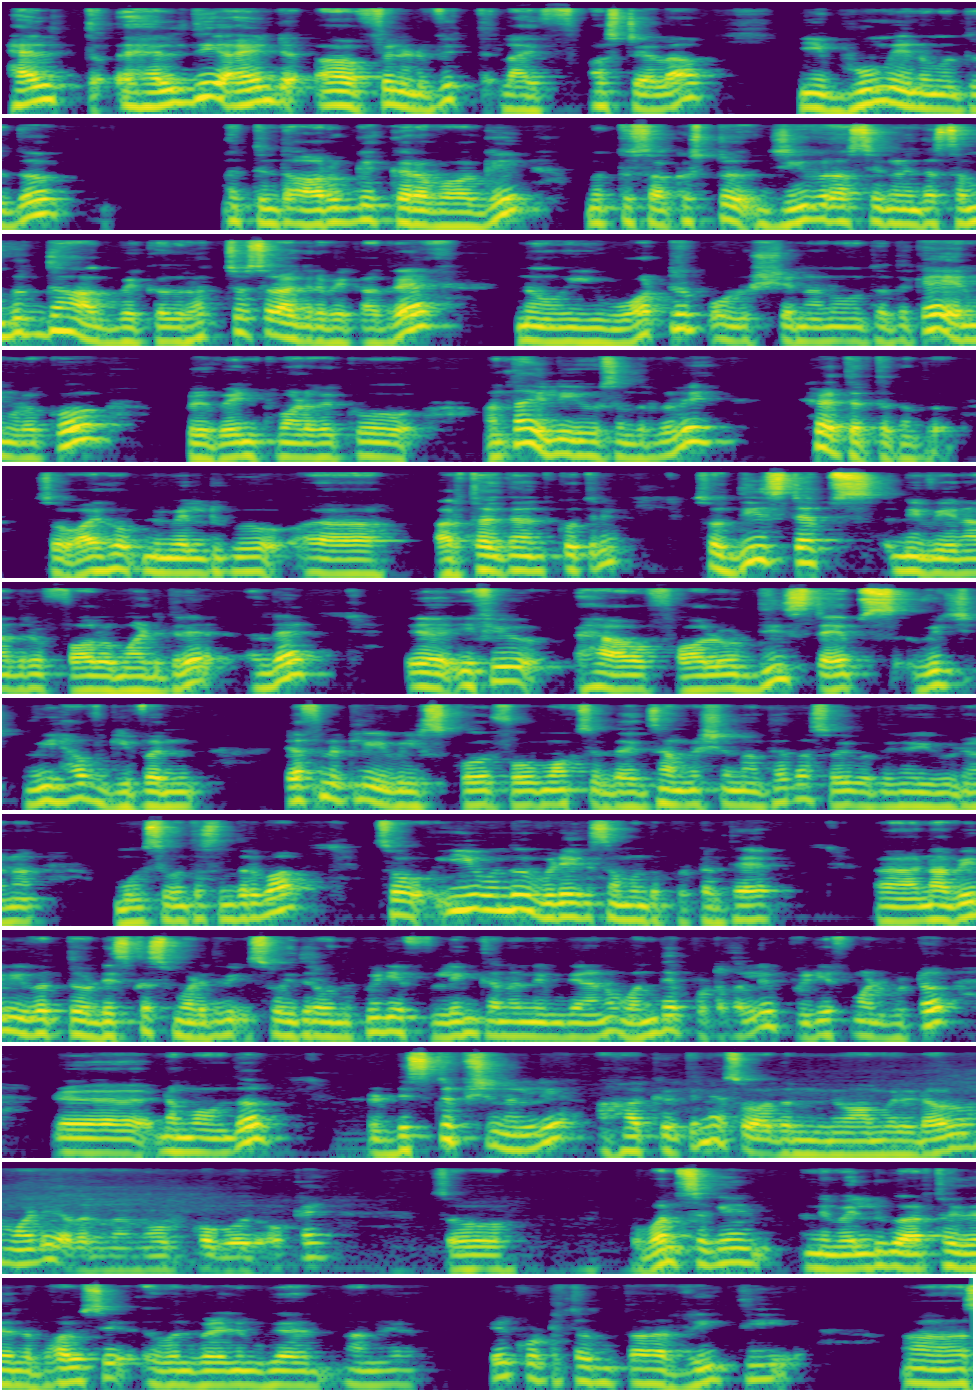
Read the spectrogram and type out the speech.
health healthy and filled with life ಅಷ್ಟೇ ಅಲ್ಲ, ಈ ಭೂಮಿ ಎನ್ನುವಂಥದ್ದು ಅತ್ಯಂತ ಆರೋಗ್ಯಕರವಾಗಿ ಮತ್ತು ಸಾಕಷ್ಟು ಜೀವರಾಶಿಗಳಿಂದ ಸಮೃದ್ಧ ಆಗಬೇಕಾದ್ರೆ ಹಚ್ಚ ಹಸಿರಾಗಿರಬೇಕಾದ್ರೆ ನಾವು ಈ ವಾಟರ್ ಪೊಲ್ಯೂಷನ್ ಅನ್ನುವಂಥದ್ದಕ್ಕೆ ಏನು ಮಾಡಬೇಕು? ಪ್ರಿವೆಂಟ್ ಮಾಡಬೇಕು ಅಂತ ಇಲ್ಲಿ ಈ ಸಂದರ್ಭದಲ್ಲಿ ಹೇಳ್ತಿರ್ತಕ್ಕಂಥದ್ದು. ಸೊ ಐ ಹೋಪ್ ನಿಮ್ಮೆಲ್ರಿಗೂ ಅರ್ಥ ಅರ್ಥ ಆಗಿದೆ ಅಂದ್ಕೋತೀನಿ. ಸೊ ದೀ ಸ್ಟೆಪ್ಸ್ ನೀವೇನಾದರೂ ಫಾಲೋ ಮಾಡಿದರೆ, ಅಂದರೆ if you have followed these steps which we have given definitely will score four marks in the examination ಅಂತ ಸೊ ಇವತ್ತಿನ ಈ ವಿಡಿಯೋನ ಮುಗಿಸುವಂಥ ಸಂದರ್ಭ. ಸೊ ಈ ಒಂದು ವಿಡಿಯೋಗೆ ಸಂಬಂಧಪಟ್ಟಂತೆ ನಾವೇನು ಇವತ್ತು ಡಿಸ್ಕಸ್ ಮಾಡಿದ್ವಿ ಸೊ ಇದರ ಒಂದು ಪಿ ಡಿ ಎಫ್ ಲಿಂಕನ್ನು ನಿಮಗೆ ನಾನು ಒಂದೇ ಪುಟದಲ್ಲಿ ಪಿ ಡಿ ಎಫ್ ಮಾಡಿಬಿಟ್ಟು ನಮ್ಮ ಒಂದು ಡಿಸ್ಕ್ರಿಪ್ಷನಲ್ಲಿ ಹಾಕಿರ್ತೀನಿ. ಸೊ ಅದನ್ನು ನೀವು ಆಮೇಲೆ ಡೌನ್ಲೋಡ್ ಮಾಡಿ, ಅದನ್ನು ನೋಡ್ಕೋಬೋದು ಓಕೆ ಸೊ ಒನ್ಸ್ ಅಗೇನ್ ನಿಮ್ಮೆಲ್ರಿಗೂ ಅರ್ಥ ಆಗಿದೆ ಅಂತ ಭಾವಿಸಿ, ಒಂದು ವೇಳೆ ನಿಮಗೆ ನಾನು ಹೇಳ್ಕೊಟ್ಟಿರ್ತಕ್ಕಂಥ ರೀತಿ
